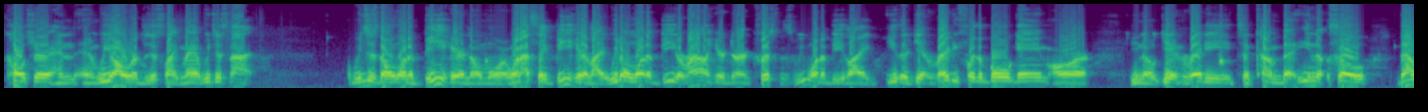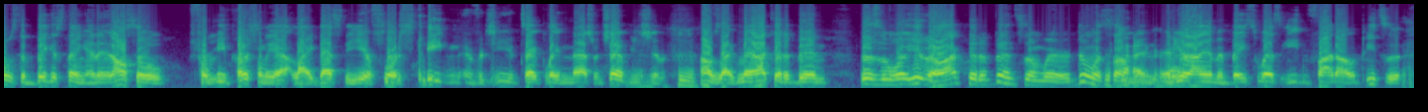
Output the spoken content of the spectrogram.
culture and and we all were just like man we just not we just don't want to be here no more when i say be here like we don't want to be around here during christmas we want to be like either getting ready for the bowl game or you know getting ready to come back you know so that was the biggest thing and it also for me personally like that's the year florida state and virginia tech played the national championship mm-hmm. i was like man i could have been this is what you know. I could have been somewhere doing something, right, right. and here I am in Bates West eating five dollar pizza.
